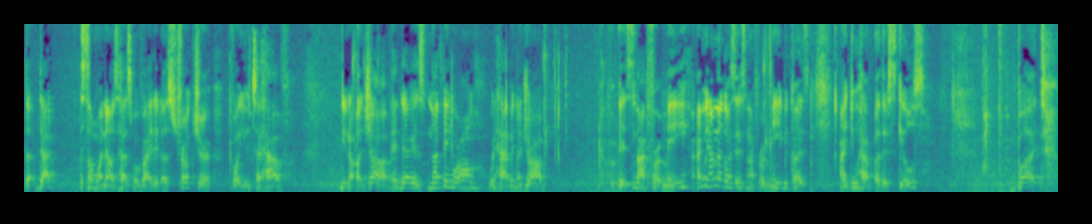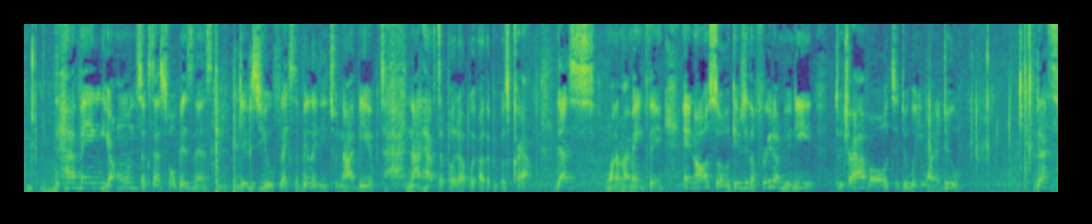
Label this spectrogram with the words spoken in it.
th that someone else has provided a structure for you to have you know a job. And there is nothing wrong with having a job. It's not for me. I mean i'm not gonna say it's not for me because i do have other skills but having your own successful business gives you flexibility to not be able to not have to put up with other people's crap. That's one of my main thing. And also gives you the freedom you need to travel to do what you want to do. That's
